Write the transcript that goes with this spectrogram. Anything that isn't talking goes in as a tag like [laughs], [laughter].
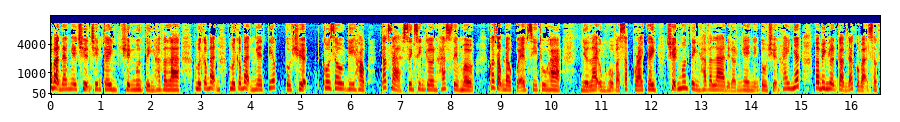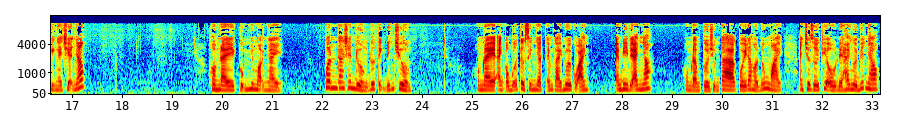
Các bạn đang nghe chuyện trên kênh Chuyện ngôn tình Havala. Mời các bạn mời các bạn nghe tiếp câu chuyện Cô dâu đi học, tác giả Sinh Sinh Girl HCM qua giọng đọc của MC Thu Hà. Nhớ like ủng hộ và subscribe kênh Chuyện ngôn tình Havala để đón nghe những câu chuyện hay nhất và bình luận cảm giác của bạn sau khi nghe chuyện nhé. Hôm nay cũng như mọi ngày, Quân đang trên đường đưa Tịnh đến trường. Hôm nay anh có bữa tiệc sinh nhật em gái nuôi của anh. Em đi với anh nhé. Hôm đám cưới chúng ta cô ấy đang ở nước ngoài, anh chưa giới thiệu để hai người biết nhau.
